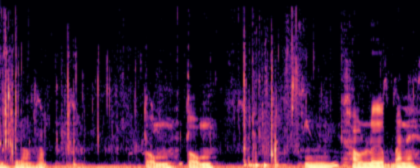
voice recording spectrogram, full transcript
นี่พี่น้องครับตมตมอื้อ เขาเลือบมาเนี่ย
